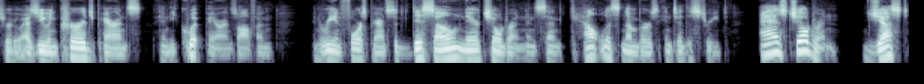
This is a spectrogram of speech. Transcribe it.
true. As you encourage parents and equip parents often and reinforce parents to disown their children and send countless numbers into the street as children just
